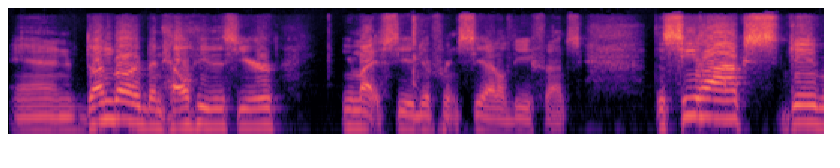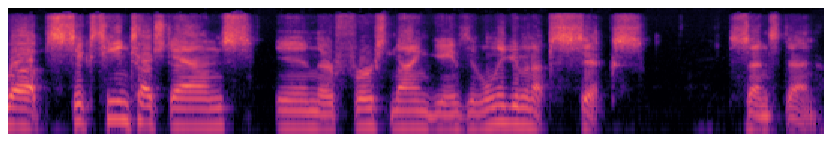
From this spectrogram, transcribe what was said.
And if Dunbar had been healthy this year, you might see a different Seattle defense. The Seahawks gave up 16 touchdowns in their first nine games. They've only given up six since then,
